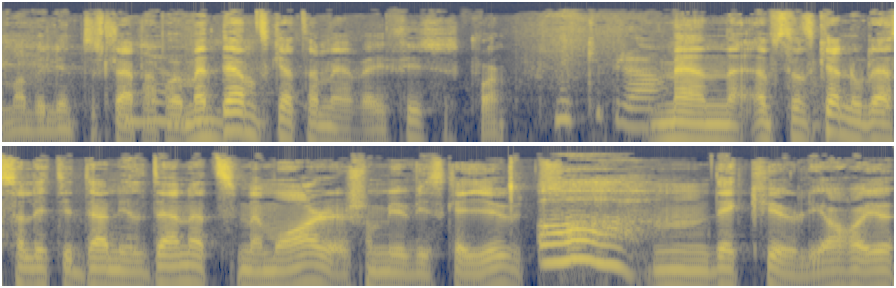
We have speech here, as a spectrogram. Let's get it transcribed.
man vill ju inte släpa Ja. på den. Men den ska jag ta med mig i fysisk form. Mycket bra. Men eh, sen ska jag nog läsa lite Daniel Dennets memoarer som ju vi ska ge ut. Åh, Mm, det är kul. Jag har ju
